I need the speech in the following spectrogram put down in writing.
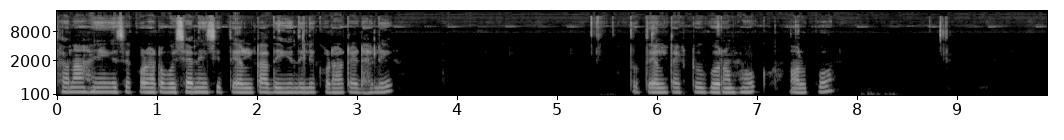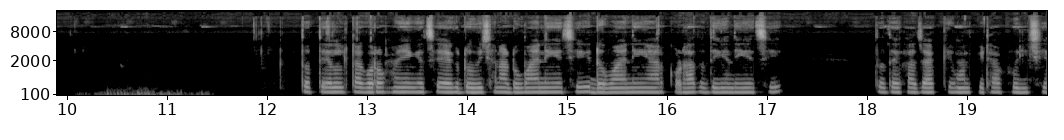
সানা হয়ে গেছে, কড়াটা বসিয়ে নিয়েছি, তেলটা দিয়ে দিলি কড়াটায় ঢালে। তো তেলটা একটু গরম হোক, অল্প। তো তেলটা গরম হয়ে গেছে, এক ডুবি ছানা ডুবাই নিয়েছি ডুবাই নিয়ে আর কড়াতে দিয়ে দিয়েছি। তো দেখা যাক কেমন পিঠা ফুলছে।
